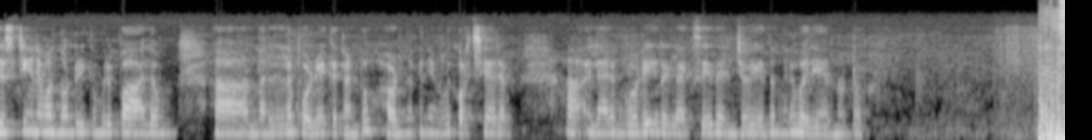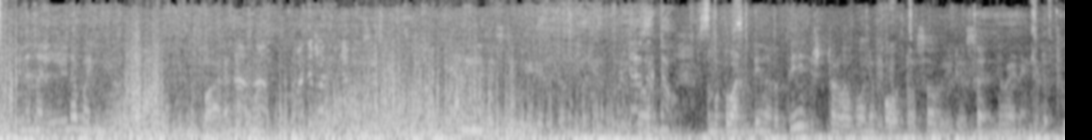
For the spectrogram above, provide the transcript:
ജസ്റ്റ് ഇങ്ങനെ വന്നുകൊണ്ടിരിക്കുമ്പോൾ ഒരു പാലം നല്ല പുഴയൊക്കെ കണ്ടു. അവിടെ നിന്നൊക്കെ ഞങ്ങൾ കുറച്ച് നേരം എല്ലാവരും കൂടി റിലാക്സ് ചെയ്ത് എൻജോയ് ചെയ്ത് അങ്ങനെ വരികയായിരുന്നു കേട്ടോ പിന്നെ നല്ല ഭംഗിയുള്ള പാടം പാടം ഞാനിങ്ങനെ ജസ്റ്റ് വീഡിയോ എടുത്തോണ്ടിരിക്കുകയാണ് നമുക്ക് വണ്ടി നിർത്തി ഇഷ്ടമുള്ള പോലെ ഫോട്ടോസോ വീഡിയോസോ എന്ത് വേണമെങ്കിലും എടുത്തു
